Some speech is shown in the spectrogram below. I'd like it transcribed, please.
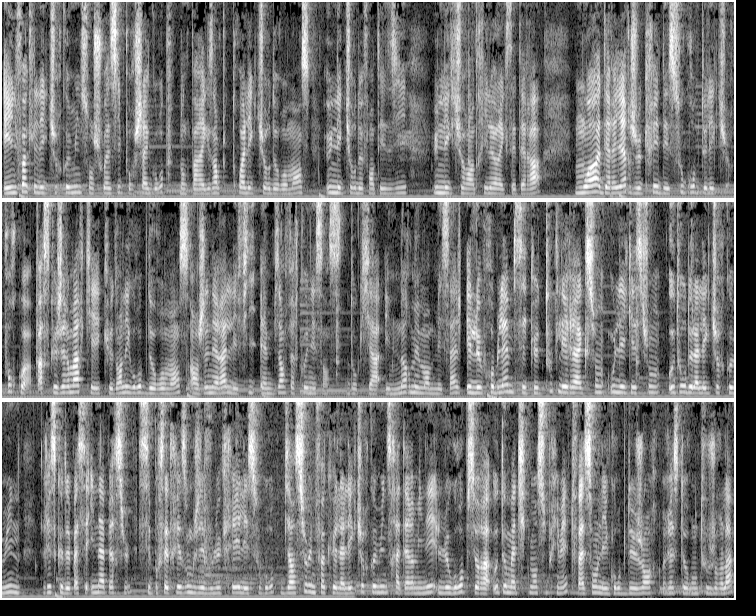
Et une fois que les lectures communes sont choisies pour chaque groupe, donc par exemple trois lectures de romance, une lecture de fantasy, une lecture en thriller, etc. Moi, derrière, je crée des sous-groupes de lecture. Pourquoi? Parce que j'ai remarqué que dans les groupes de romance, en général, les filles aiment bien faire connaissance. Donc il y a énormément de messages. Et le problème, c'est que toutes les réactions ou les questions autour de la lecture commune risquent de passer inaperçues. C'est pour cette raison que j'ai voulu créer les sous-groupes. Bien sûr, une fois que la lecture commune sera terminée, le groupe sera automatiquement supprimé. De toute façon, les groupes de genre resteront toujours là.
